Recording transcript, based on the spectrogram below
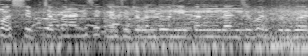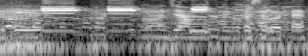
फर्स्ट शिफ्टच्या पण आणि सेकंड शिफ्टच्या पण दोन्ही पण मुलांची भरपूर गर्दी. जाम झाली बघा सगळं टाईप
